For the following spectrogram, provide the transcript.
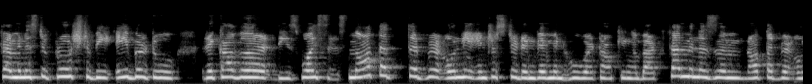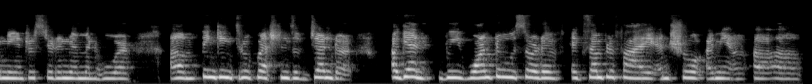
feminist approach to be able to recover these voices. Not that, that we're only interested in women who are talking about feminism, not that we're only interested in women who are um, thinking through questions of gender. Again, we want to sort of exemplify and show, I mean, a, a,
